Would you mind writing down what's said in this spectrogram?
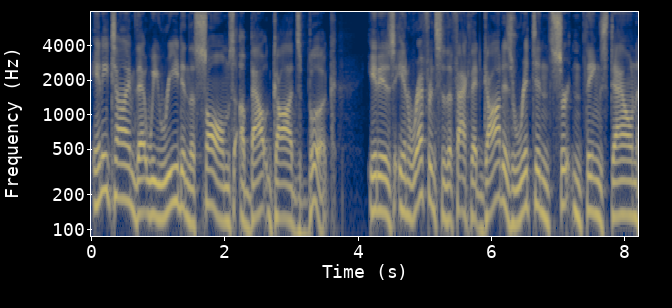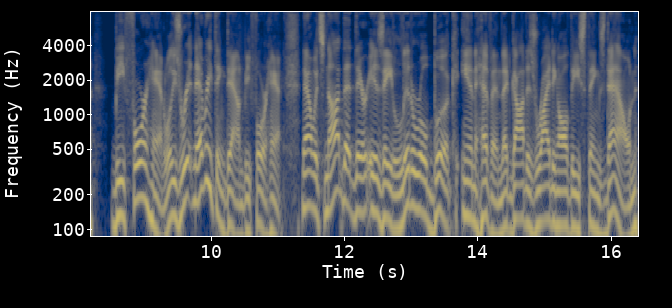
Anytime that we read in the Psalms about God's book, it is in reference to the fact that God has written certain things down beforehand. Well, he's written everything down beforehand. Now, it's not that there is a literal book in heaven that God is writing all these things down.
